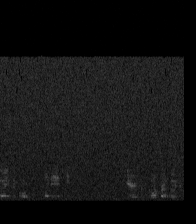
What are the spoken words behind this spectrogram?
going to court on the 18th. Yes, of course I'm going to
